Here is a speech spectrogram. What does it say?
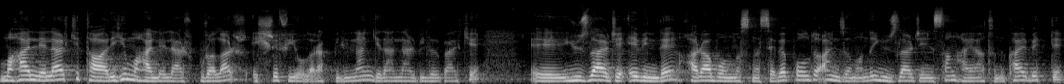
mahalleler ki tarihi mahalleler buralar eşrefi olarak bilinen gidenler bilir belki. E, yüzlerce evinde harap olmasına sebep oldu. Aynı zamanda yüzlerce insan hayatını kaybetti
